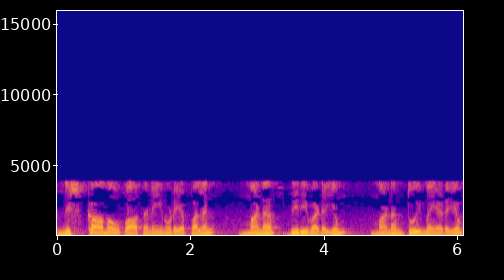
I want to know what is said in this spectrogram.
நிஷ்காம உபாசனையினுடைய பலன் மன விரிவடையும் மனம் தூய்மையடையும்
